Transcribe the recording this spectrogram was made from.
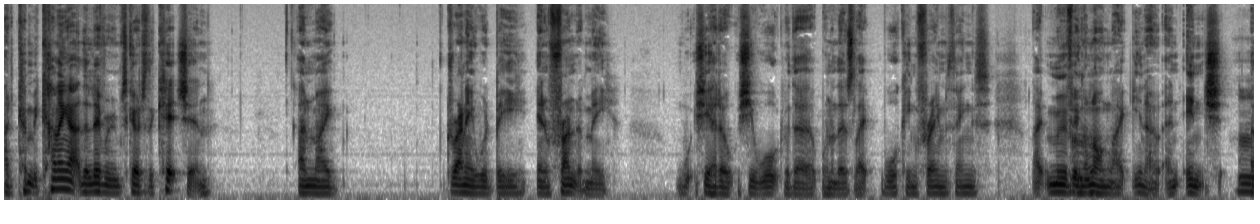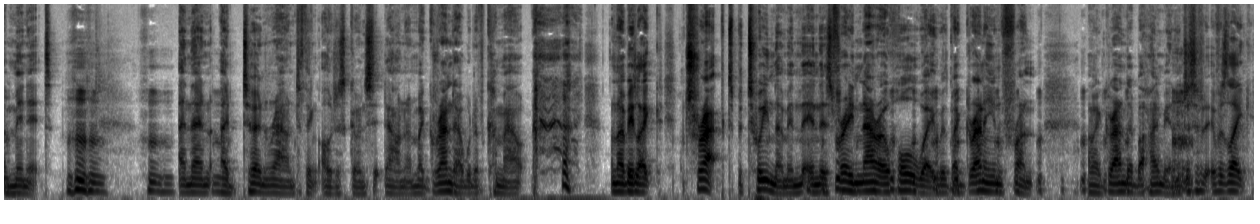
I'd come, be coming out of the living room to go to the kitchen and my granny would be in front of me. She had a she walked with a one of those like walking frame things like moving hmm. along like you know an inch a hmm. minute hmm. and then I'd turn around to think I'll just go and sit down, and my granddad would have come out, and I'd be like trapped between them in in this very narrow hallway with my granny in front and my granddad behind me, and it just it was like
